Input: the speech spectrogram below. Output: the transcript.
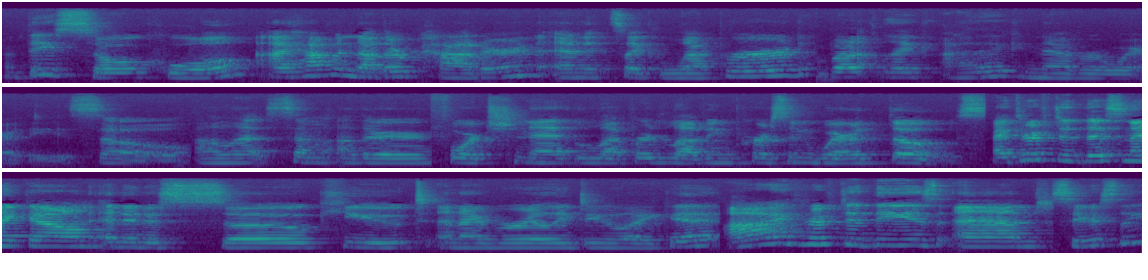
Aren't they so cool? I have another pattern and it's like leopard, but like I like never wear these. So I'll let some other fortunate leopard loving person wear those. I thrifted this nightgown and it is so cute and I really do like it. I thrifted these and seriously,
